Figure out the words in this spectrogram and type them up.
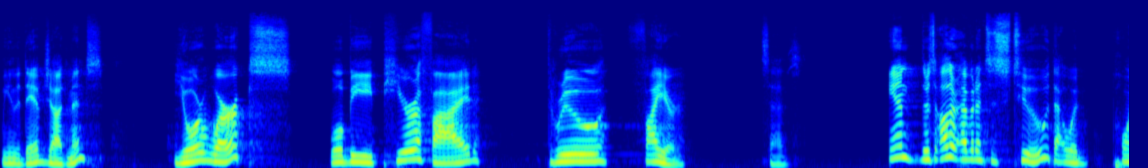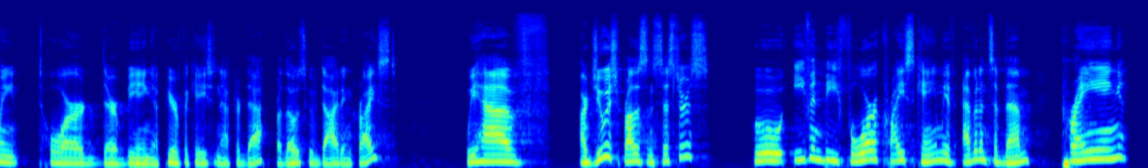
meaning the day of judgment, your works will be purified through fire, it says. And there's other evidences too that would point toward there being a purification after death for those who've died in Christ. We have our Jewish brothers and sisters who, even before Christ came, we have evidence of them praying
